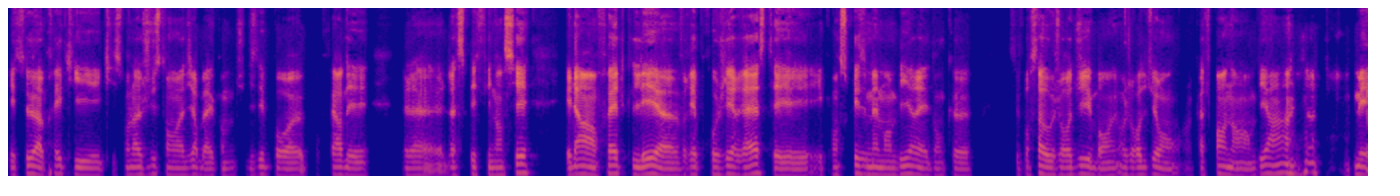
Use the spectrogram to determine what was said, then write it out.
et ceux après qui, qui sont là juste, on va dire, bah, comme tu disais, pour, pour faire des, l'aspect financier. Et là, en fait, les vrais projets restent et, construisent même en bire. Et donc, c'est pour ça aujourd'hui, bon, aujourd'hui, on ne cache pas, on en bien, hein. mais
